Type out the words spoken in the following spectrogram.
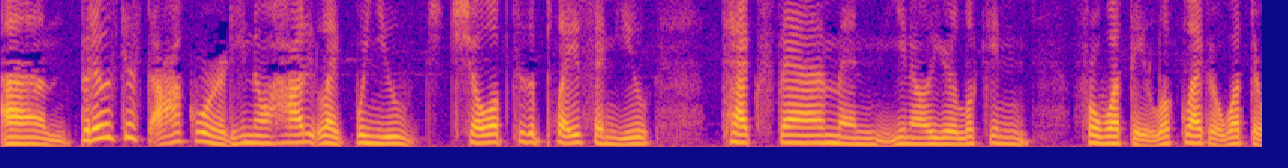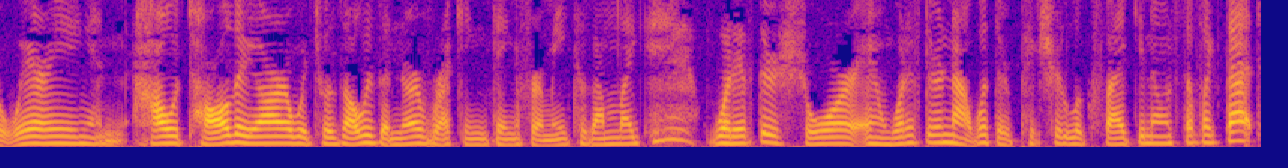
Um, but it was just awkward, you know, how do, like when you show up to the place and you text them and, you know, you're looking for what they look like or what they're wearing and how tall they are, which was always a nerve wracking thing for me because I'm like, what if they're short and what if they're not what their picture looks like, you know, and stuff like that.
